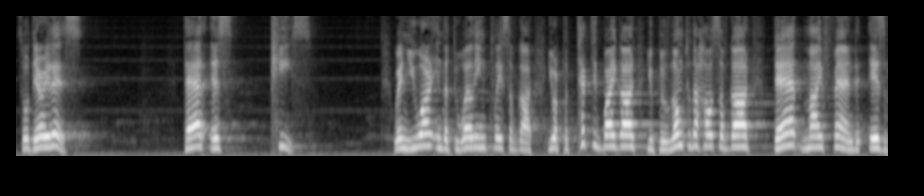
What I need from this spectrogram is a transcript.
So there it is. That is peace. When you are in the dwelling place of God, you are protected by God, you belong to the house of God, that, my friend, is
